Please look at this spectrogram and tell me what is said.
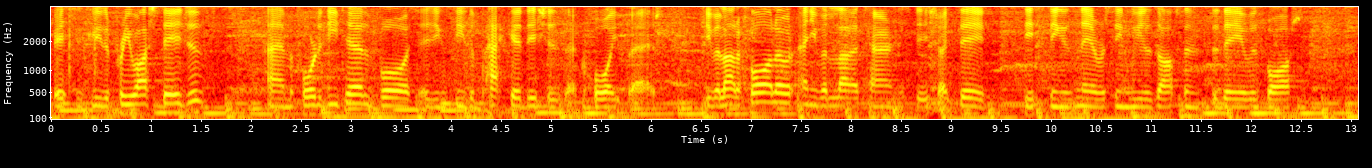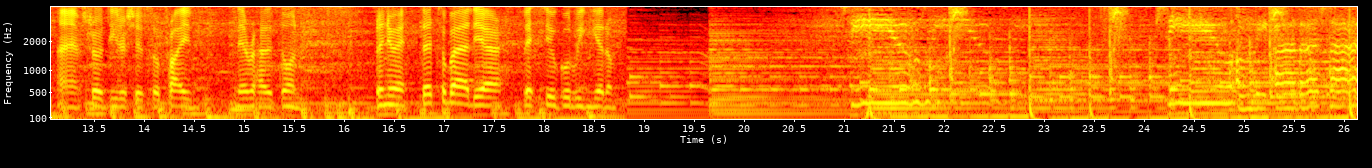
basically the pre-wash stages and before the detail but as you can see the back of the dishes are quite bad. So you've a lot of fallout and you've a lot of tear in this dish. I'd say this thing has never seen wheels off since the day it was bought um, Stroud dealership so probably never had it done. But anyway that's how bad they are. Let's see how good we can get them see you. See you on the other side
